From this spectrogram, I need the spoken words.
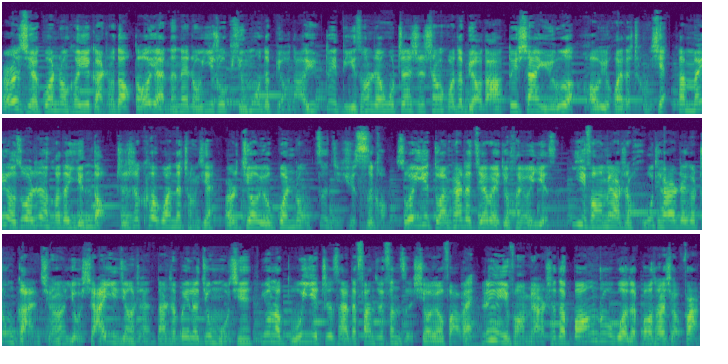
而且观众可以感受到导演的那种溢出屏幕的表达欲，对底层人物真实生活的表达，对善与恶、好与坏的呈现，他没有做任何的引导，只是客观的呈现，而交由观众自己去思考。所以短片的结尾就很有意思，一方面是胡天这个重感情、有侠义精神，但是为了救母亲，用了不义之财的犯罪分子逍遥法外；另一方面是他帮助过的抱摊小贩，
